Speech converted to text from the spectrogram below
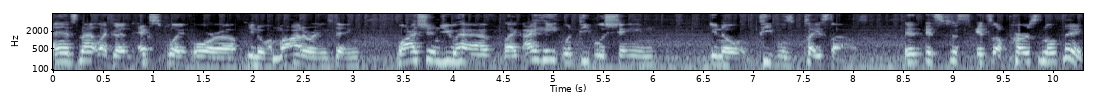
and it's not like an exploit or a you know a mod or anything why shouldn't you have like i hate when people shame you know people's play styles it, it's just it's a personal thing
